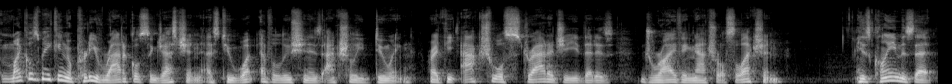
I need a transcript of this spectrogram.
Michael's making a pretty radical suggestion as to what evolution is actually doing, right? The actual strategy that is driving natural selection. His claim is that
